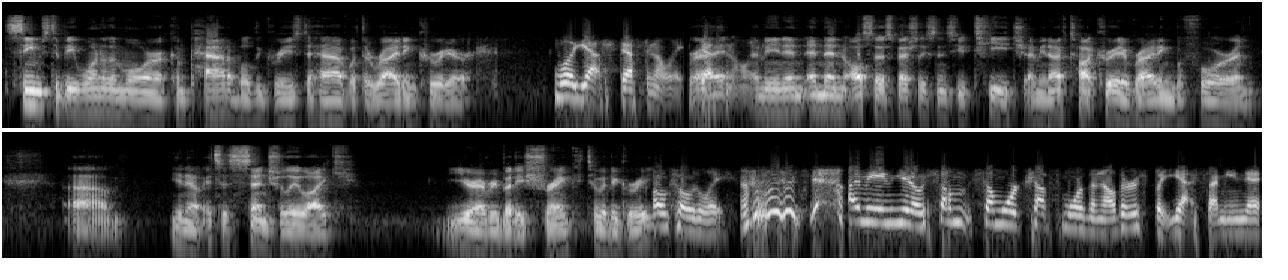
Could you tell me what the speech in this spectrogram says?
seems to be one of the more compatible degrees to have with a writing career. Well, yes, definitely, right? definitely. I mean, and and then also, especially since you teach. I mean, I've taught creative writing before, and um, you know, it's essentially like you're everybody's shrink to a degree. Oh, totally. I mean, you know, some some workshops more than others, but yes, I mean, it,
